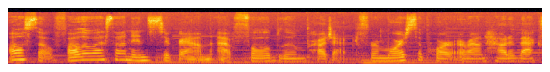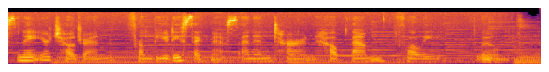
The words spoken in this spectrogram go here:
Also, follow us on Instagram at Full Bloom Project for more support around how to vaccinate your children from beauty sickness and in turn help them fully bloom.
